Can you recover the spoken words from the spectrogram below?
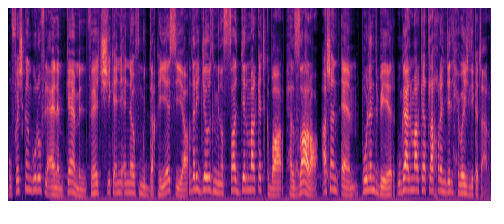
وفاش كنقولوا في العالم كامل فهاد الشيء كيعني أنه في مدة قياسية يقدر يتجاوز المنصات ديال ماركات كبار بحال زارا H&M Pull&Bear وكاع الماركات الآخرين ديال الحوايج اللي كتعرف.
